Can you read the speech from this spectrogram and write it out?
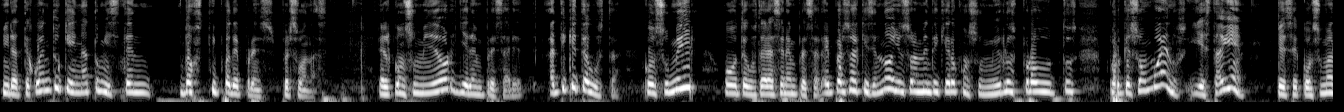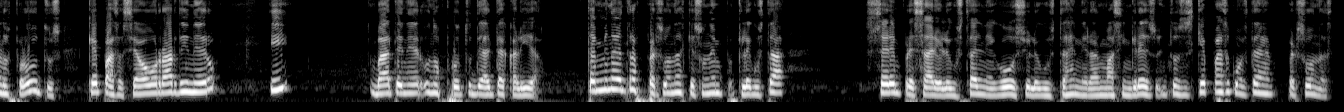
Mira, te cuento que en Atomy existen dos tipos de personas el consumidor y el empresario. ¿A ti qué te gusta? ¿Consumir o te gustaría ser empresario? Hay personas que dicen, no, yo solamente quiero consumir los productos porque son buenos. Y está bien que se consuman los productos. ¿Qué pasa? Se va a ahorrar dinero y va a tener unos productos de alta calidad. También hay otras personas que, son, em, que les gusta ser empresario, le gusta el negocio, le gusta generar más ingresos. Entonces, ¿qué pasa con estas personas?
